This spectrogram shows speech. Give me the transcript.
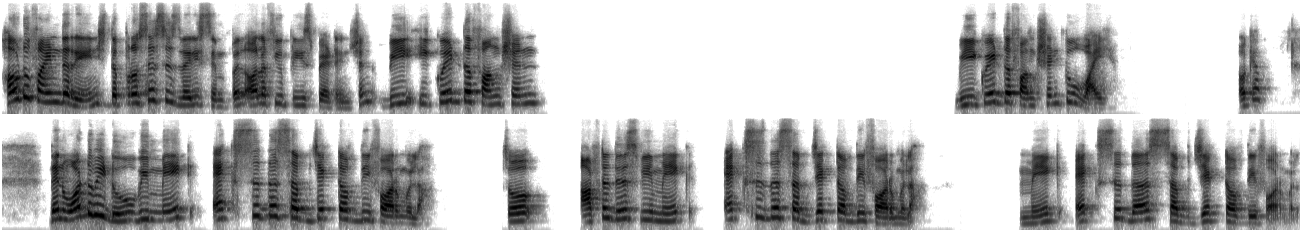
how to find the range the process is very simple all of you please pay attention we equate the function we equate the function to y okay then what do we do we make x the subject of the formula so after this, we make x the subject of the formula. Make x the subject of the formula.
